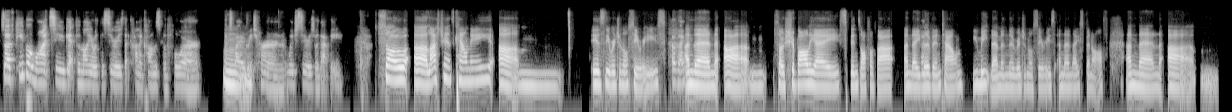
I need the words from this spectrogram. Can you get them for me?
So if people want to get familiar with the series that kind of comes before Expired Mm. Return, which series would that be? So uh Last Chance County um is the original series. Okay. And then um so Chevalier spins off of that and they live in town. You meet them in the original series and then they spin off. And then um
